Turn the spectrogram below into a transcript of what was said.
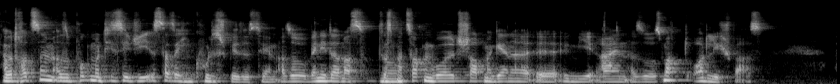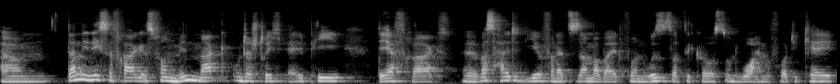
Aber trotzdem, also Pokémon TCG ist tatsächlich ein cooles Spielsystem. Also, wenn ihr da was, das ja. mal zocken wollt, schaut mal gerne äh, irgendwie rein. Also, es macht ordentlich Spaß. Ähm, dann die nächste Frage ist von minmac-lp. Der fragt, äh, was haltet ihr von der Zusammenarbeit von Wizards of the Coast und Warhammer 40k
